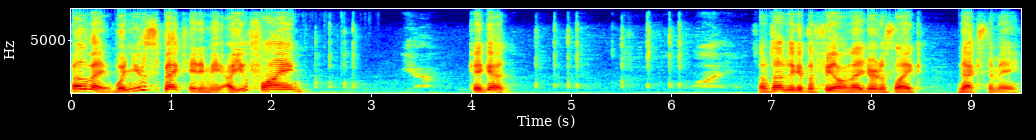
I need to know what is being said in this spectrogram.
By the way, when you're spectating me, are you flying? Yeah. Okay, good. Why? Sometimes I get the feeling that you're just like next to me.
